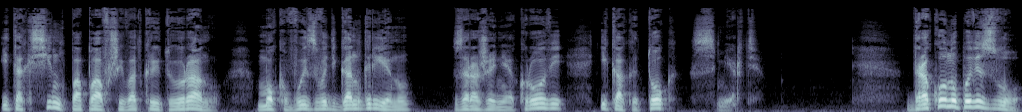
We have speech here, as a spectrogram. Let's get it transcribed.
и токсин, попавший в открытую рану, мог вызвать гангрену, заражение крови и, как итог, смерть. Дракону повезло,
